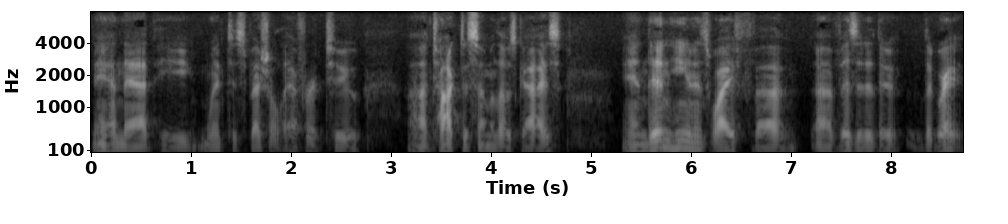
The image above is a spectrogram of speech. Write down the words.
and that he went to special effort to uh, talk to some of those guys and then he and his wife uh, uh, visited the, the grave.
